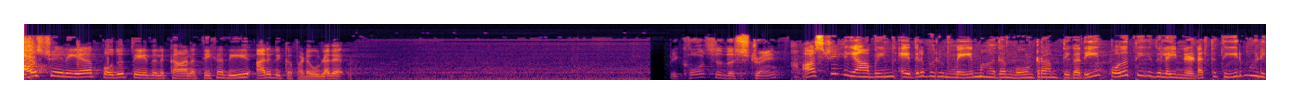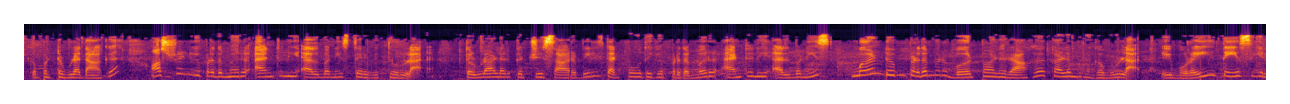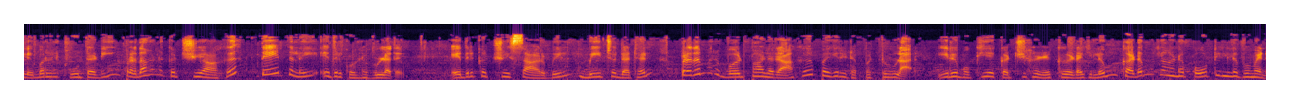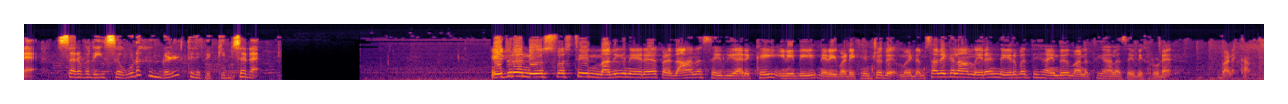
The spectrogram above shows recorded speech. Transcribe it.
ஆஸ்திரேலிய பொதுத் தேர்தலுக்கான திகதி அறிவிக்கப்பட உள்ளது ஆஸ்திரேலியாவின் எதிர்வரும் மே மாதம் மூன்றாம் திகதி பொதுத் தேர்தலை நடத்த தீர்மானிக்கப்பட்டுள்ளதாக ஆஸ்திரேலிய பிரதமர் ஆண்டனி அல்பனீஸ் தெரிவித்துள்ளார். தொழிலாளர் கட்சி சார்பில் தற்போதைய பிரதமர் ஆண்டனி அல்பனீஸ் மீண்டும் பிரதமர் வேட்பாளராக களமிறங்க உள்ளார் இம்முறை தேசிய லிபரல் கூட்டணி பிரதான கட்சியாக தேர்தலை எதிர்கொள்ள உள்ளது எதிர்க்கட்சி சார்பில் பீட்டர் டட்டன் பிரதமர் வேட்பாளராக பெயரிடப்பட்டுள்ளார். இரு முக்கிய கட்சிகளுக்கு இடையிலும் கடுமையான போட்டி நிலவும் என சர்வதேச ஊடகங்கள் தெரிவிக்கின்றன. இதுடன் நியூஸ் ஃபர்ஸ்டின் மதிய நேர பிரதான செய்தி அறிக்கை இனிதே நிறைவடைகின்றது. மீண்டும் சந்திக்கலாம் இரண்டு இருபத்தி ஐந்து மனத்தியால செய்திகளுடன். வணக்கம்.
